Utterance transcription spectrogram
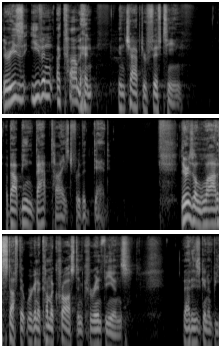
There is even a comment in chapter 15 about being baptized for the dead. There's a lot of stuff that we're going to come across in Corinthians that is going to be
